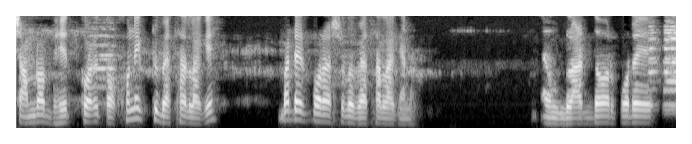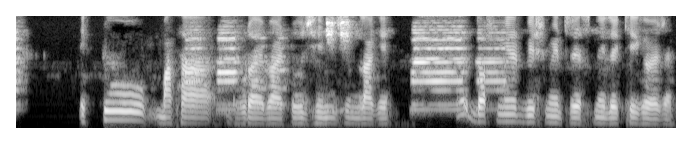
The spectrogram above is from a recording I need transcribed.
চামড়া ভেদ করে, তখন একটু ব্যথা লাগে বাট এরপর আসলে ব্যথা লাগে না। এবং ব্লাড দেওয়ার পরে একটু মাথা ঘোরায় বা একটু ঝিমঝিম লাগে। দশ মিনিট, বিশ মিনিট রেস্ট নিলে ঠিক হয়ে যায়।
